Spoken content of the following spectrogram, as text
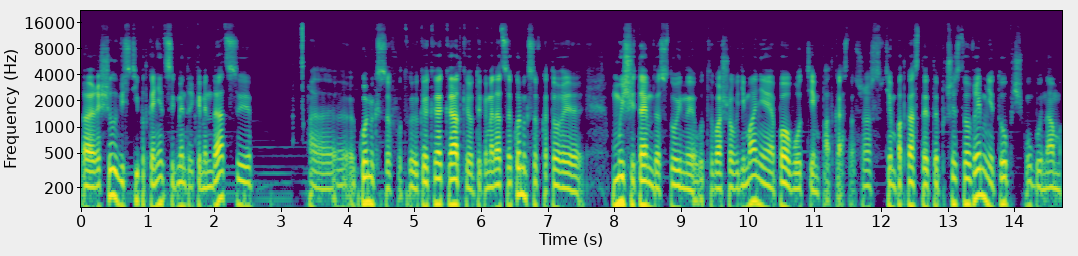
э, решил ввести под конец сегмент рекомендации э, комиксов, вот как краткая вот рекомендация комиксов, которые мы считаем достойны вот вашего внимания по вот тем подкастам. Нас тем подкаста это путешествие времени, то почему бы нам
